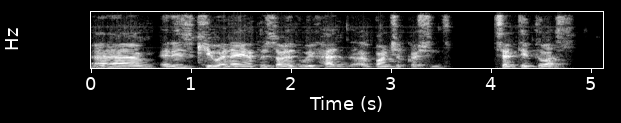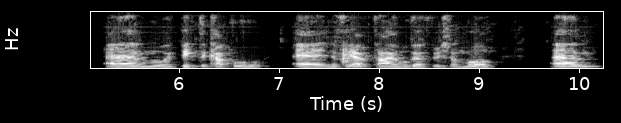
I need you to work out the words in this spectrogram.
Yeah. Um, it is Q and A episode. We've had a bunch of questions sent in to us. Um, we picked a couple, and if we have time, we'll go through some more. Um,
